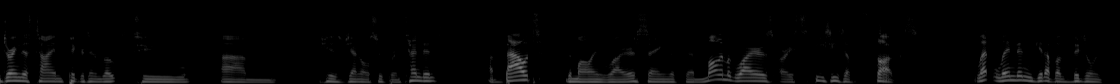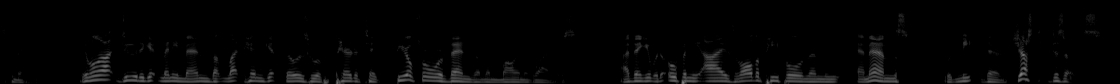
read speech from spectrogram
during this time, Pinkerton wrote to um, his general superintendent about the Molly Maguires, saying that the Molly Maguires are a species of thugs. Let Linden get up a vigilance committee. It will not do to get many men, but let him get those who are prepared to take fearful revenge on the Molly Maguires. I think it would open the eyes of all the people, and then the MMs would meet their just deserts.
